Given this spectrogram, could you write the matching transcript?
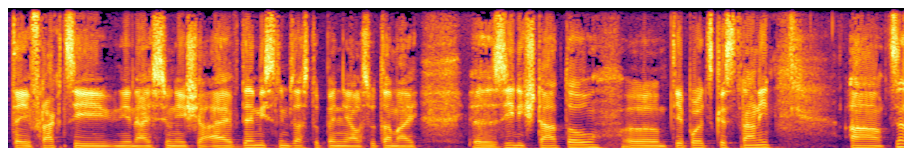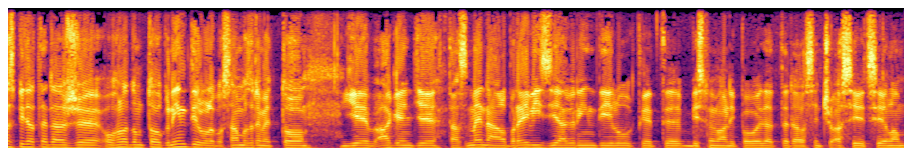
tej frakcii je najsilnejšia AFD, myslím, zastúpenie, ale sú tam aj e, z iných štátov e, tie politické strany. A chcem spýtať teda, že ohľadom toho Green Dealu, lebo samozrejme to je v agende tá zmena alebo revízia Green Dealu, keď by sme mali povedať teda vlastne, čo asi je cieľom,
